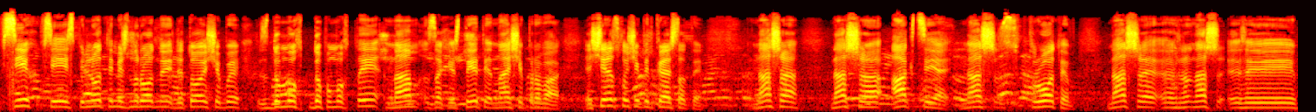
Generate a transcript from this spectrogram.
всіх, всієї спільноти міжнародної для того, щоб допомогти нам захистити наші права. Я ще раз хочу підкреслити, наша, наша акція, наш спротив, наш, наш е,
